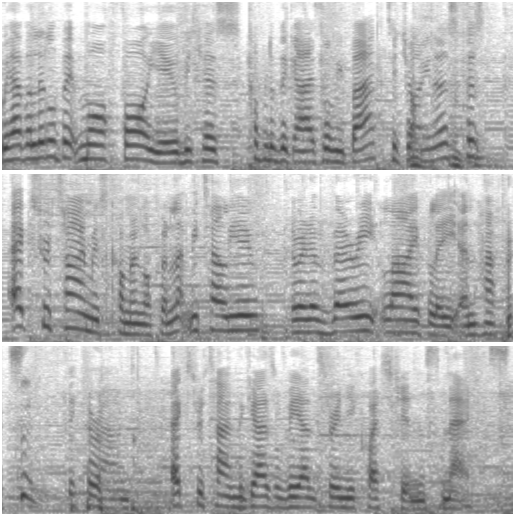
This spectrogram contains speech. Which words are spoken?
We have a little bit more for you because a couple of the guys will be back to join us because extra time is coming up. And let me tell you, they're in a very lively and happy. Stick around. Extra time, the guys will be answering your questions next.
